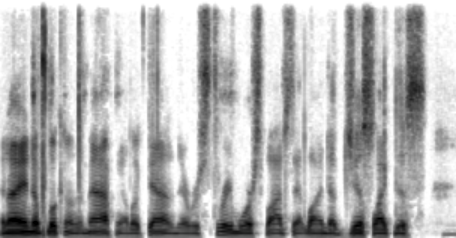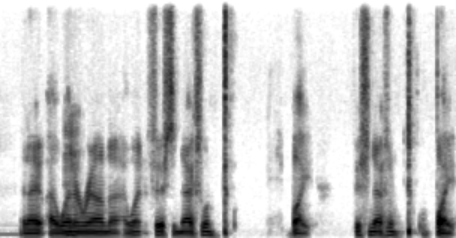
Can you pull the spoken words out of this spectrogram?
and I ended up looking on the map and I looked down and there was three more spots that lined up just like this. And I, I went hmm. around, I went and fished the next one, bite. Fish the next one, bite.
